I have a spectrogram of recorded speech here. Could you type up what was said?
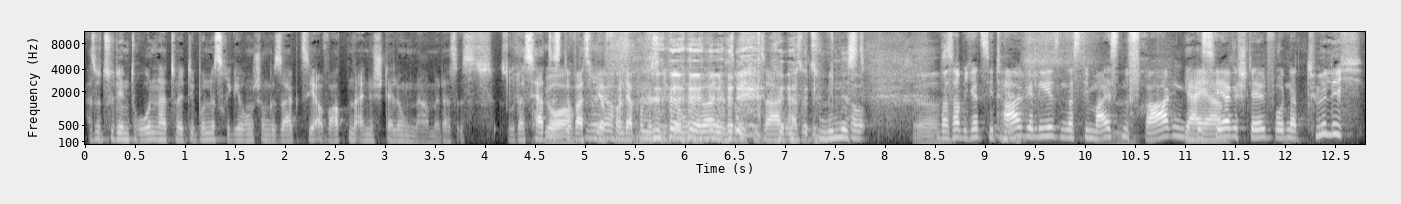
also zu den Drohnen hat heute die Bundesregierung schon gesagt, sie erwarten eine Stellungnahme. Das ist so das Härteste, ja. was wir ja. von der Bundesregierung hören in solchen Sagen. Also zumindest. Aber ja. Was habe ich jetzt die Tage gelesen, dass die meisten Fragen, die bisher gestellt wurden, natürlich,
